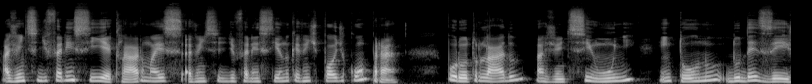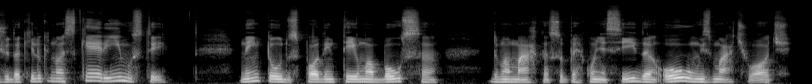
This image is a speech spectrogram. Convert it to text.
A gente se diferencia, é claro, mas a gente se diferencia no que a gente pode comprar. Por outro lado, a gente se une em torno do desejo, daquilo que nós queremos ter. Nem todos podem ter uma bolsa de uma marca super conhecida ou um smartwatch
